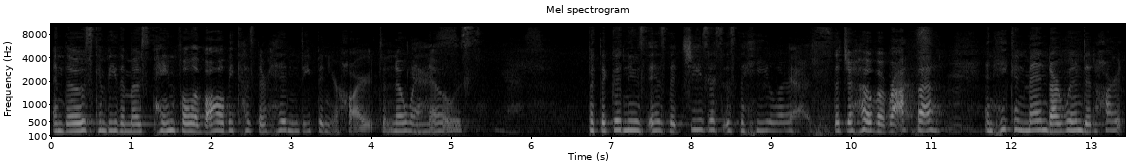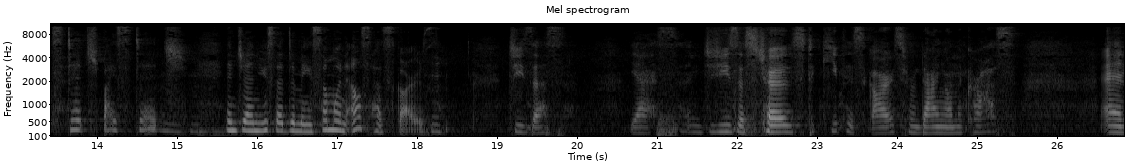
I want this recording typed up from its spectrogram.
And those can be the most painful of all because they're hidden deep in your heart and no one yes. knows. But the good news is that Jesus is the healer, yes. the Jehovah Rapha, and he can mend our wounded heart stitch by stitch. Mm-hmm. And Jen, you said to me, someone else has scars. Jesus. Yes. And Jesus chose to keep his scars from dying on the cross. And,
